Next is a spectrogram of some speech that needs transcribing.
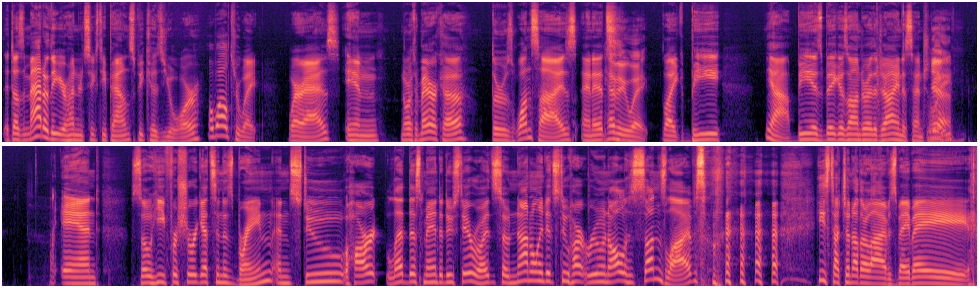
it doesn't matter that you're 160 pounds because you're a welterweight. Whereas in North America, there's one size and it's Heavyweight. like be yeah, be as big as Andre the Giant essentially. Yeah. And so he for sure gets in his brain, and Stu Hart led this man to do steroids. So not only did Stu Hart ruin all his sons' lives, he's touching other lives, baby.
